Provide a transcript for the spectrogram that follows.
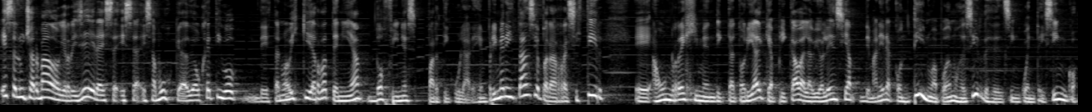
Esa lucha armada o guerrillera, esa, esa, búsqueda de objetivo de esta nueva izquierda tenía dos fines particulares. En primera instancia, para resistir eh, a un régimen dictatorial que aplicaba la violencia de manera continua, podemos decir, desde el 55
